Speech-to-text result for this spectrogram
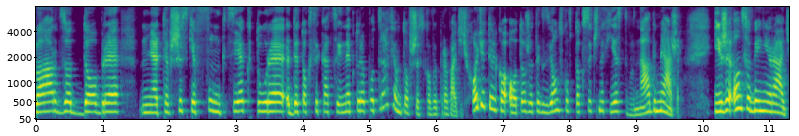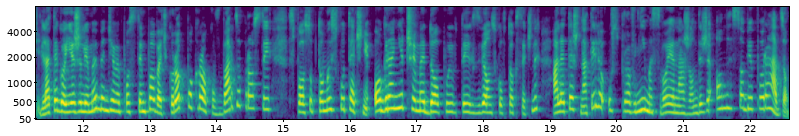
bardzo dobre mm, te wszystkie funkcje, które detoksykacyjne, które potrafią to wszystko wyprowadzić. Chodzi tylko o to, że tych związków toksycznych jest w nadmiarze i że on sobie nie radzi. Dlatego jeżeli my będziemy postępować krok po kroku w bardzo prosty sposób, to my skutecznie ograniczymy dopływ tych związków toksycznych, ale też na tyle usprawnimy swoje narządy, że one sobie poradzą.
